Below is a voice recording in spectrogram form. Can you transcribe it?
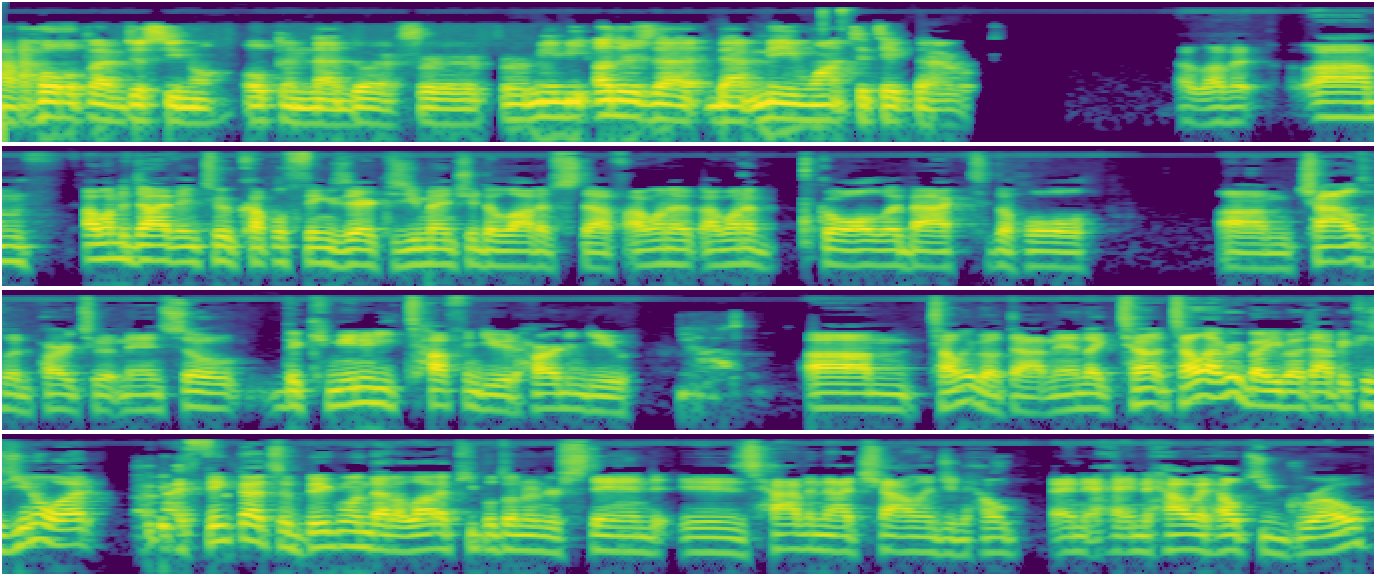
I hope I've just you know opened that door for for maybe others that that may want to take that road. I love it. Um, I want to dive into a couple things there because you mentioned a lot of stuff. I want to I want to go all the way back to the whole um, childhood part to it, man. So the community toughened you, it hardened you. Um, tell me about that, man. Like tell tell everybody about that because you know what? I think that's a big one that a lot of people don't understand is having that challenge and help and and how it helps you grow.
